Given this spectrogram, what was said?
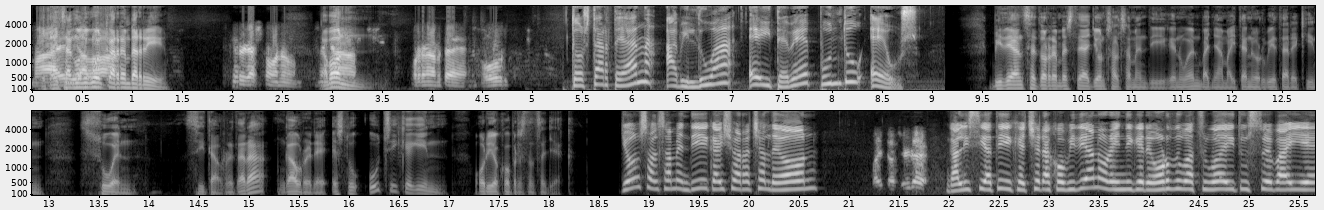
Eta Bai, izango ja, dugu elkarren berri. Eskerrik asko, bueno. Gabon. Horren arte, agur. Tostartean abildua eitb.eus. Bidean zetorren bestea Jon Salsamendi genuen, baina maitean urbietarekin zuen zita horretara, gaur ere, ez du utzik egin horioko prestatzaileak. Jon Salsamendi, kaixo arratsaldeon. Baita zure, Galiziatik etxerako bidean, oraindik ere ordu batzu dituzue bai e,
